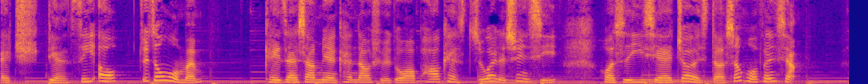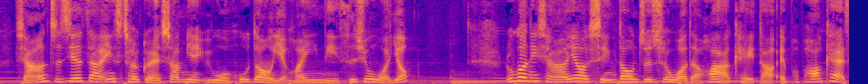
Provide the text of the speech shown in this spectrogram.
H 点 C O，追踪我们，可以在上面看到许多 Podcast 之外的讯息，或是一些 Joyce 的生活分享。想要直接在 Instagram 上面与我互动，也欢迎你私讯我哟。如果你想要用行动支持我的话，可以到 Apple Podcast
